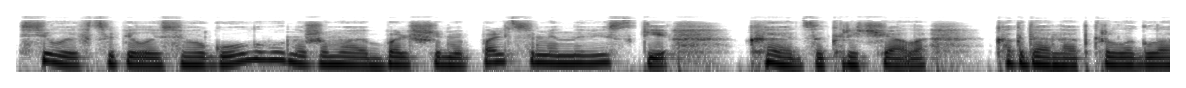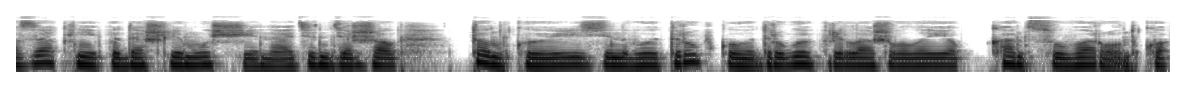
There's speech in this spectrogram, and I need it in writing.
Силой вцепилась в голову, нажимая большими пальцами на виски. Кэт закричала. Когда она открыла глаза, к ней подошли мужчины. Один держал тонкую резиновую трубку, другой прилаживал ее к концу воронку.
